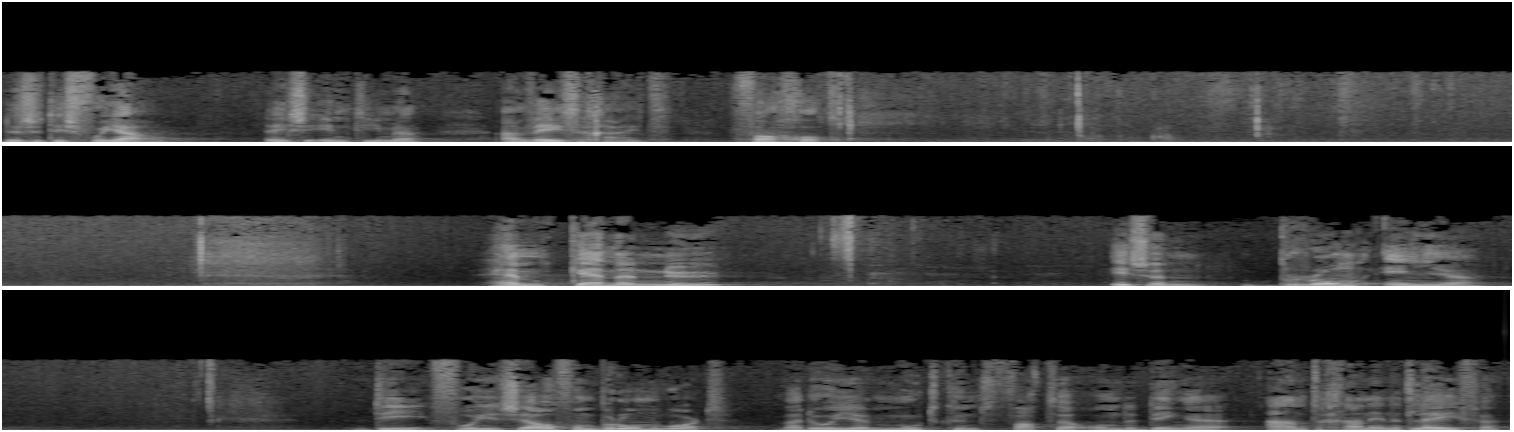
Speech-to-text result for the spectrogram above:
Dus het is voor jou. Deze intieme aanwezigheid van God. Hem kennen nu is een bron in je die voor jezelf een bron wordt, waardoor je moed kunt vatten om de dingen aan te gaan in het leven.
